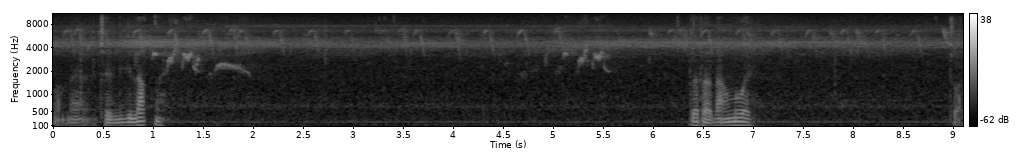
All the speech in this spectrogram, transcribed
Bọn này chơi ly lắc này. Rất là đáng nuôi chuẩn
